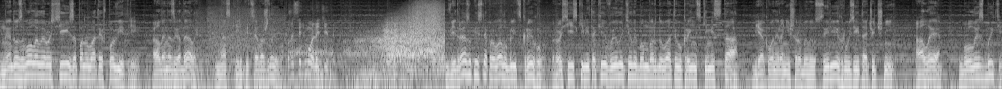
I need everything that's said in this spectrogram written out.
не дозволили Росії запанувати в повітрі, але не згадали, наскільки це важливо. Уже седьмой летит. Відразу після провалу Бліцкригу російські літаки вилетіли бомбардувати українські міста, як вони раніше робили у Сирії, Грузії та Чечні, але були збиті.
